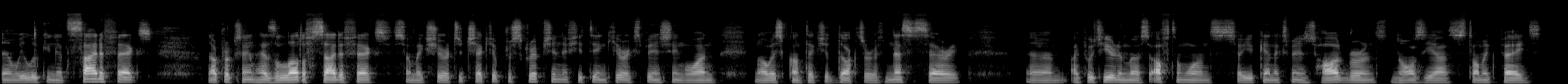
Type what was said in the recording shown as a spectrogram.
Then we're looking at side effects. Naproxen has a lot of side effects, so make sure to check your prescription if you think you're experiencing one and always contact your doctor if necessary. Um, I put here the most often ones, so you can experience heartburns, nausea, stomach pains,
